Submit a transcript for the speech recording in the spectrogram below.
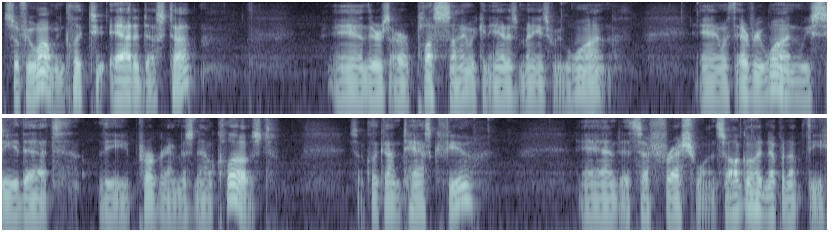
So if we want, we can click to add a desktop. And there's our plus sign. We can add as many as we want. And with every one, we see that the program is now closed. So click on Task View, and it's a fresh one. So I'll go ahead and open up the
